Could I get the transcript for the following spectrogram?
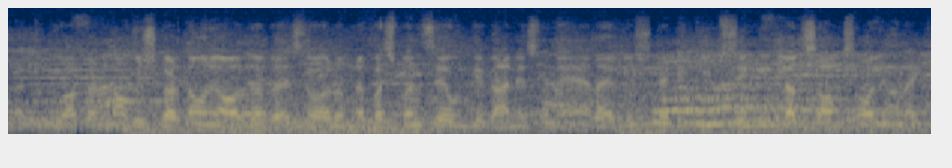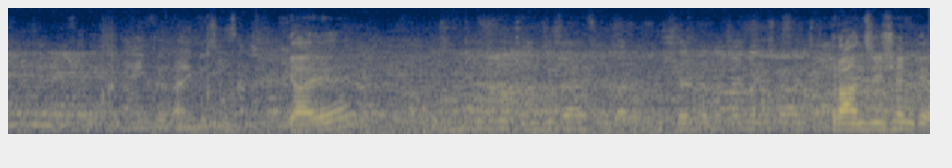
मैं तो दुआ करता हूँ विश करता हूँ उन्हें ऑल द बेस्ट और हमने बचपन से उनके गाने सुने। And I wish that he keep singing love songs all is life thank you so much क्या है? ट्रांजिशन के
